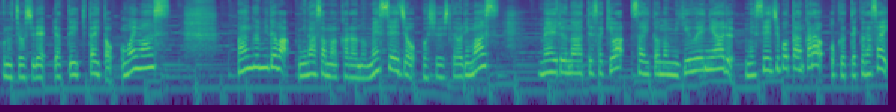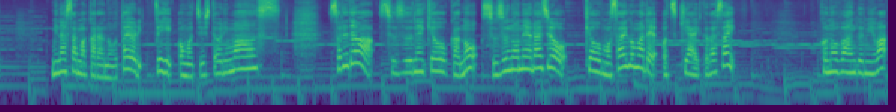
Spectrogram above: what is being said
この調子でやっていきたいと思います。番組では皆様からのメッセージを募集しております。メールの宛先はサイトの右上にあるメッセージボタンから送ってください。皆様からのお便りぜひお待ちしております。それでは鈴音京香の鈴の音ラジオ今日も最後までお付き合いください。この番組は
